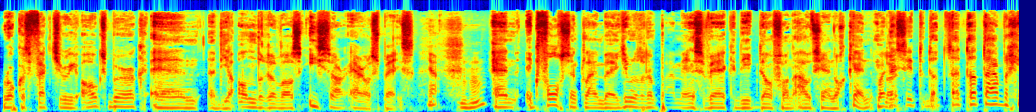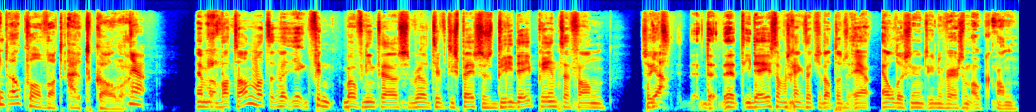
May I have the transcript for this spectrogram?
Rocket Factory Augsburg en eh, die andere was ISAR Aerospace. Ja. En ik volg ze een klein beetje, omdat er een paar mensen werken die ik dan van oudsher nog ken. Maar daar, zit, dat, dat, dat- daar begint ook wel wat uit te komen. Ja. En wa- wat dan? Wat, ik vind bovendien trouwens Relativity Space dus 3D printen van zoiets. Het idee is dan waarschijnlijk dat je dat dus er- elders in het universum ook kan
